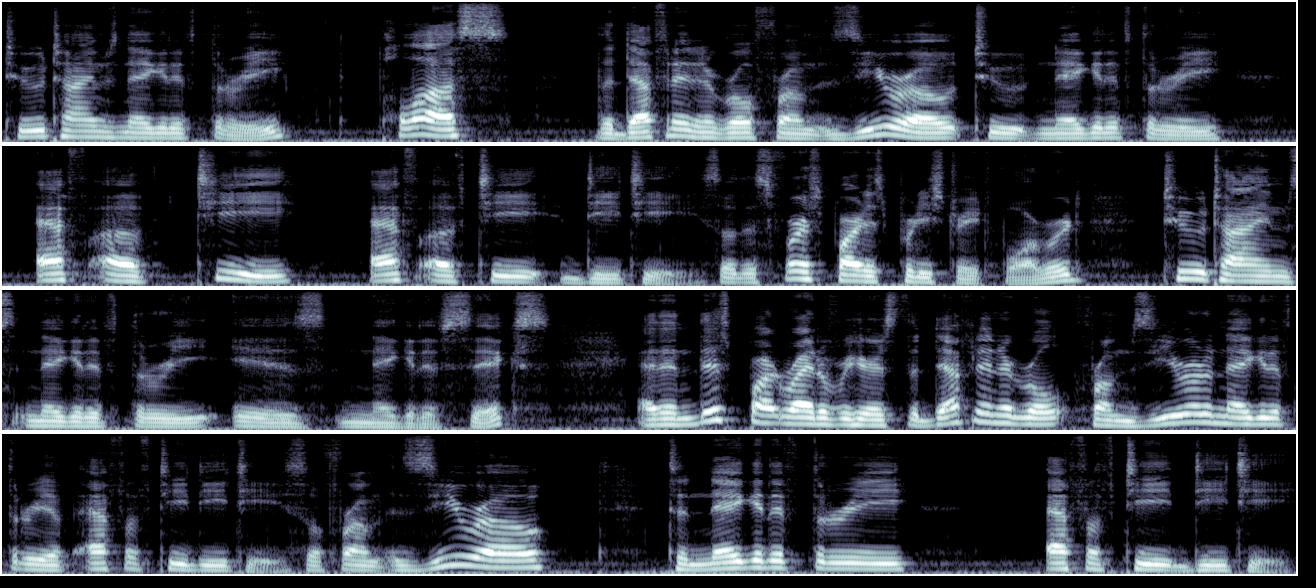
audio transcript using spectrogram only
2 times negative 3, plus the definite integral from 0 to negative 3 f of t f of t dt. So this first part is pretty straightforward. 2 times negative 3 is negative 6. And then this part right over here is the definite integral from 0 to negative 3 of f of t dt. So from 0 to negative 3 f of t dt.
